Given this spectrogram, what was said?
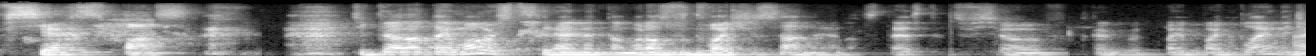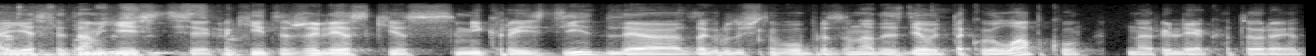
Всех спас. Типа она тайм-аутится реально там раз в два часа, наверное, с тест. Все, как бы пайплайн. А если там есть какие-то железки с microSD для загрузочного образа, надо сделать такую лапку на реле, которая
